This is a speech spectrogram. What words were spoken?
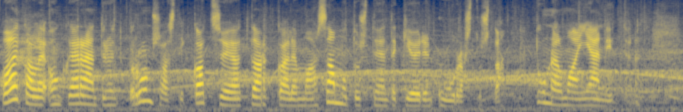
Paikalle on kerääntynyt runsaasti katsoja tarkkailemaan sammutustyöntekijöiden uurastusta. Tunnelma on jännittynyt.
